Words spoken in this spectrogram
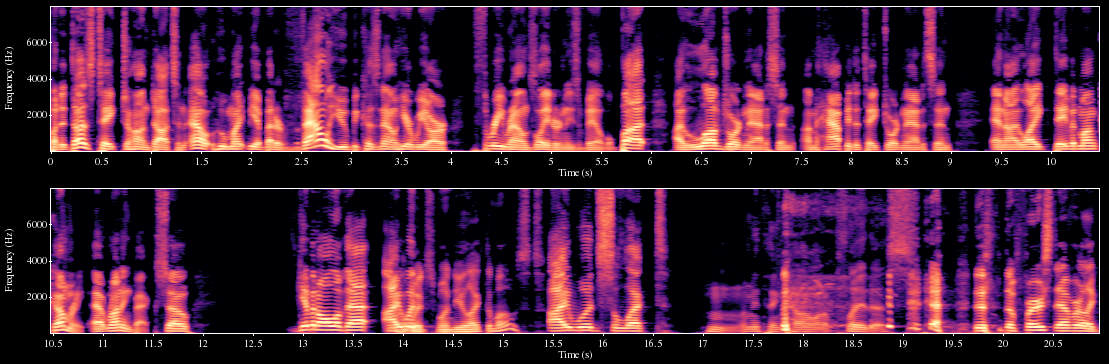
but it does take Jahan Dotson out, who might be a better value because now here we are three rounds later and he's available. But I love Jordan Addison. I'm happy to take Jordan Addison, and I like David Montgomery at running back. So given all of that, I would Which one do you like the most? I would select. Hmm, let me think how I want to play this. the, the first ever like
